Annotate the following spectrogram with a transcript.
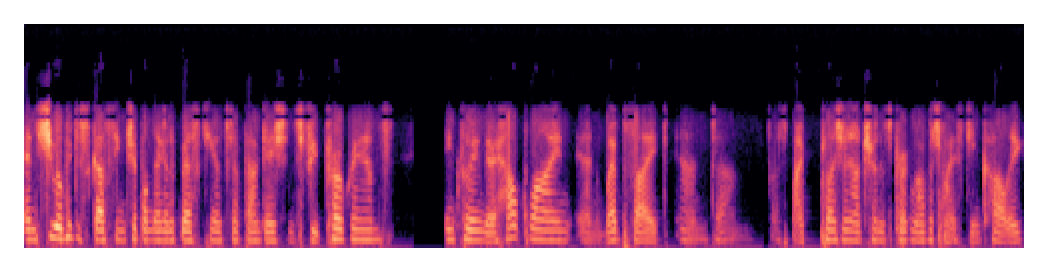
And she will be discussing Triple Negative Breast Cancer Foundation's free programs, including their helpline and website. And um, it's my pleasure now to turn this program over to my esteemed colleague,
